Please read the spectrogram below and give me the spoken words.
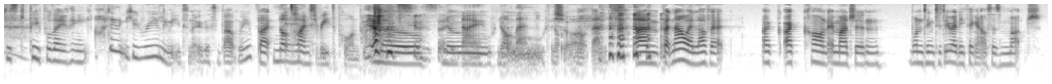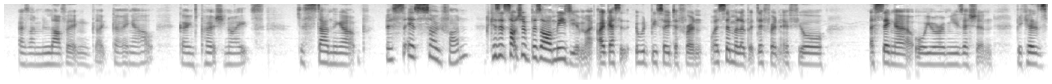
just people there thinking i don't think you really need to know this about me but Not it- time to read the porn. Yeah. No no No, not then, for not, sure. not then um but now i love it i i can't imagine wanting to do anything else as much as i'm loving like going out going to poetry nights just standing up it's it's so fun because it's such a bizarre medium like i guess it, it would be so different or similar but different if you're a singer or you're a musician because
